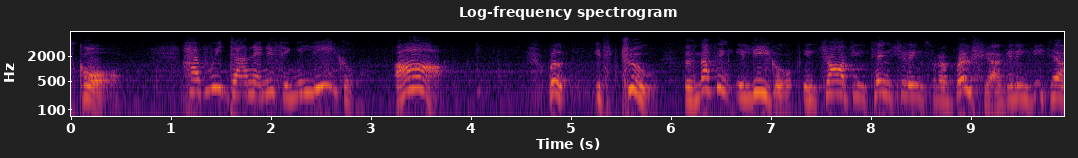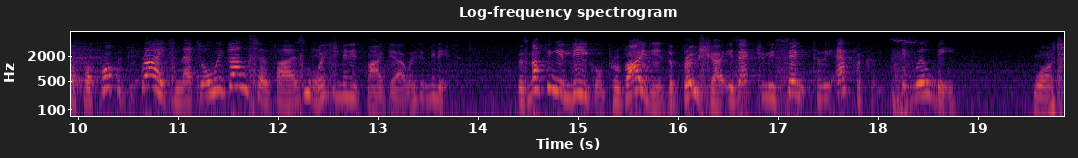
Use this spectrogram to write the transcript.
Score? Have we done anything illegal? Ah! Well, it's true. There's nothing illegal in charging ten shillings for a brochure giving details of a property. Right, and that's all we've done so far, isn't it? Wait a minute, my dear, wait a minute. There's nothing illegal provided the brochure is actually sent to the applicants. It will be. What?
